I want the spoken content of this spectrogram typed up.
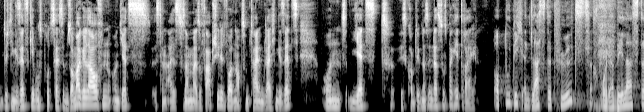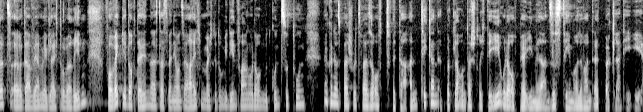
durch den Gesetzgebungsprozess im Sommer gelaufen und jetzt ist dann alles zusammen also verabschiedet worden, auch zum Teil im gleichen Gesetz. Und jetzt ist, kommt eben das Entlastungspaket 3 ob du dich entlastet fühlst oder belastet. Äh, da werden wir gleich drüber reden. Vorweg jedoch der Hinweis, dass wenn ihr uns erreichen möchtet, um Ideen, Fragen oder um mit Kunst zu tun, dann könnt ihr uns beispielsweise auf Twitter antickern, böckler-de oder auch per E-Mail an systemrelevant.böckler.de.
